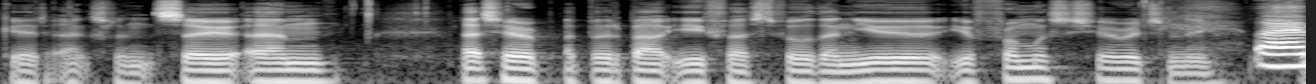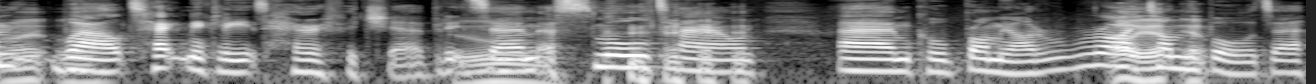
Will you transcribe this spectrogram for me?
Good. Excellent. So um, let's hear a, a bit about you first of all. Then you you're from Worcestershire originally. Um, Right, well, technically it's Herefordshire, but it's um, a small town um, called Bromyard, right Oh, yeah, on the yeah. border.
